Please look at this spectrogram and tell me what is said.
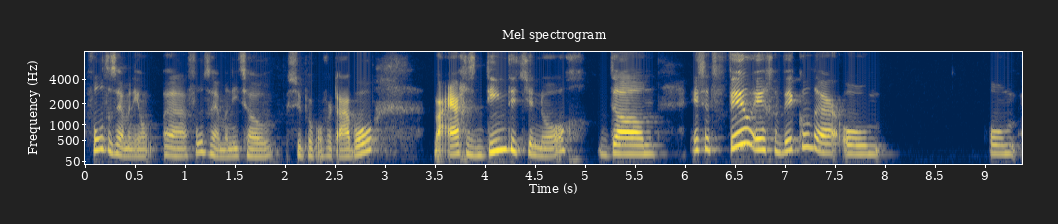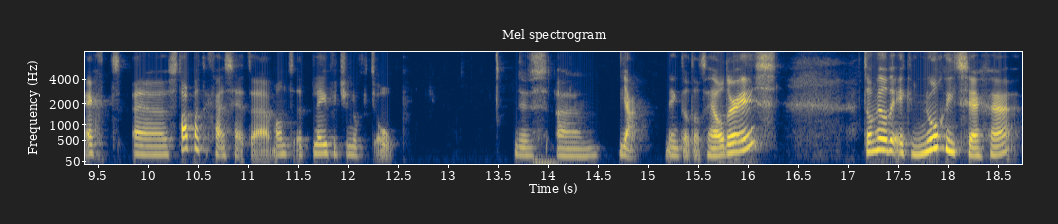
voelt het helemaal niet, uh, voelt het helemaal niet zo super comfortabel, maar ergens dient het je nog, dan is het veel ingewikkelder om, om echt uh, stappen te gaan zetten. Want het levert je nog iets op. Dus um, ja, ik denk dat dat helder is. Dan wilde ik nog iets zeggen.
